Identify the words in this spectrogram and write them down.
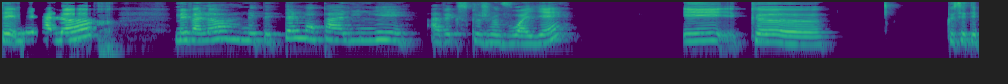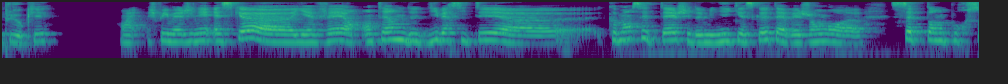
Mes valeurs mes valeurs n'étaient tellement pas alignées avec ce que je voyais et que que c'était plus OK. Ouais, je peux imaginer. Est-ce que, heu, il y avait en en termes de diversité, heu, comment c'était chez Dominique? Est-ce que tu avais genre, heu, 70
